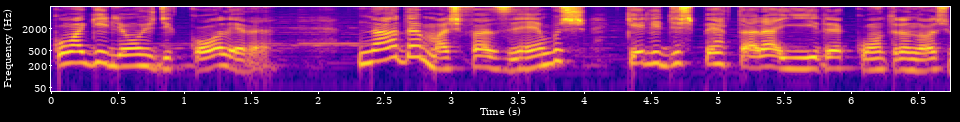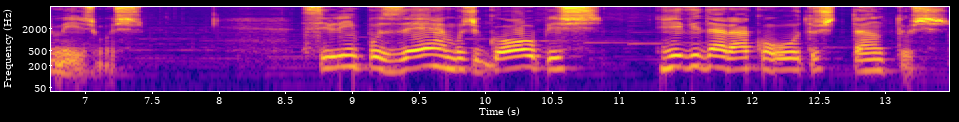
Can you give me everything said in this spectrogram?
com aguilhões de cólera, nada mais fazemos que lhe despertar a ira contra nós mesmos. Se lhe impusermos golpes, revidará com outros tantos.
